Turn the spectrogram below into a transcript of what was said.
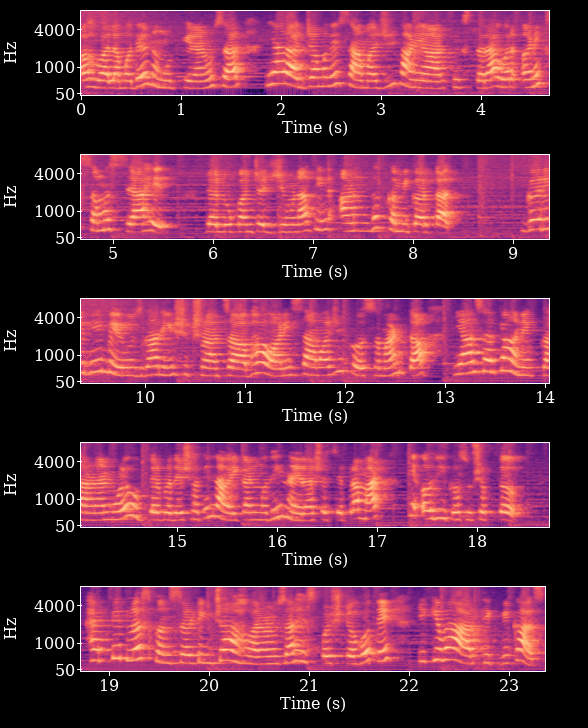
अहवालामध्ये नमूद केल्यानुसार या राज्यामध्ये सामाजिक आणि आर्थिक स्तरावर अनेक समस्या आहेत ज्या लोकांच्या जीवनातील आनंद कमी करतात. गरिबी बेरोजगारी शिक्षणाचा अभाव आणि सामाजिक असमानता यांसारख्या अनेक कारणांमुळे उत्तर प्रदेशातील नागरिकांमध्ये नैराश्याचे प्रमाण हे अधिक असू शकतं. हॅपी प्लस कन्सल्टिंगच्या अहवालानुसार हे स्पष्ट होते की केवळ आर्थिक विकास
